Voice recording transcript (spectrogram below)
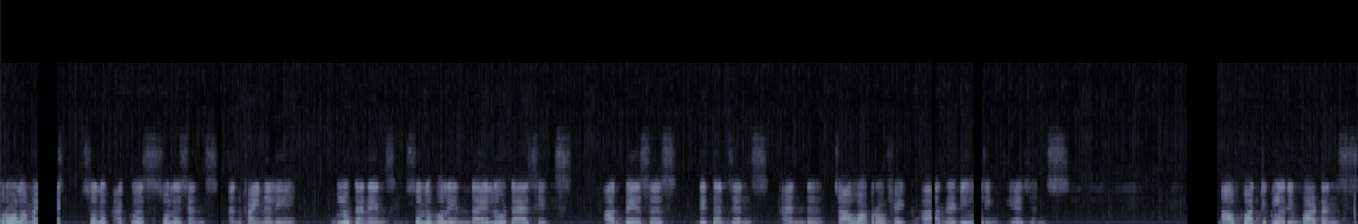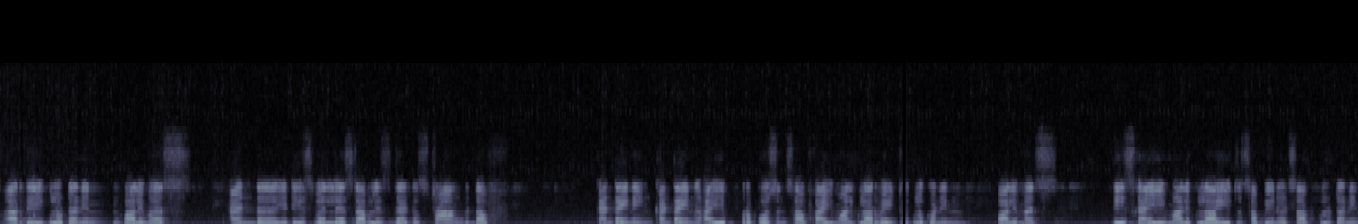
solution, soluble aqueous solutions, and finally glutenins soluble in dilute acids or bases, detergents, and chaotropic or reducing agents. Of particular importance are the glutenin polymers, and uh, it is well established that strong duff containing contain high proportions of high molecular weight glutenin polymers. These high molecular weight subunits of glutenin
